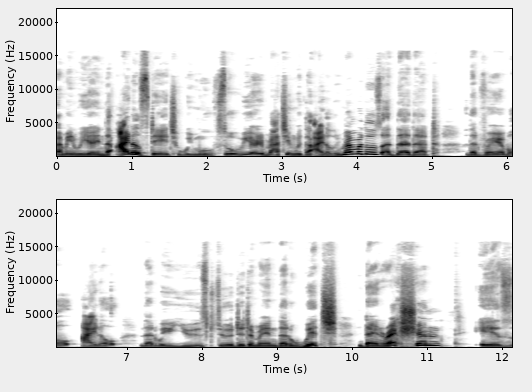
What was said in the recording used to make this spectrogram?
I mean we are in the idle stage we move. So we are matching with the idle. Remember those uh, that that that variable idle that we used to determine that which direction is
